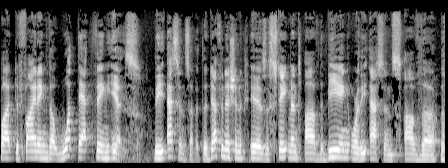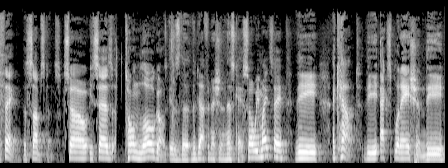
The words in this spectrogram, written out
but defining the what that thing is the essence of it. The definition is a statement of the being or the essence of the, the thing, the substance. So he says ton logos is the, the definition in this case. So we might say the account, the explanation, the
